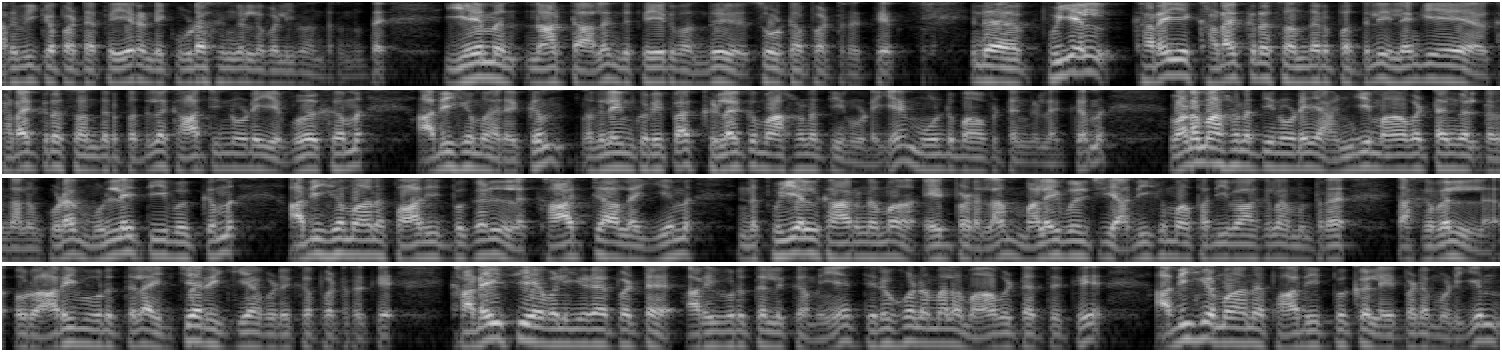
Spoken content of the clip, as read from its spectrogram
அறிவிக்கப்பட்ட பெயர் இன்னைக்கு ஊடகங்கள்ல வெளிவந்திருந்தது. ஏமன் நாட்டால இந்த பெயர் வந்து சூட்டப்பட்டிருக்கு. இந்த புயல் கரையை கடக்கிற சந்தர்ப்பத்தில் இலங்கையை கடக்கிற சந்தர்ப்பத்தில் காற்றினுடைய வேகம் அதிக அதிகமாக இருக்கும். அதிலையும் குறிப்பாக கிழக்கு மாகாணத்தினுடைய மூன்று மாவட்டங்களுக்கும் வடமாகாணத்தினுடைய அஞ்சு மாவட்டங்கள் இருந்தாலும் கூட முல்லைத்தீவுக்கும் அதிகமான பாதிப்புகள் காற்றாலையும் இந்த புயல் காரணமாக ஏற்படலாம் மழை வீழ்ச்சி அதிகமா பதிவாகலாம் என்ற தகவல் ஒரு அறிவுறுத்தல எச்சரிக்கையாக விடுக்கப்பட்டிருக்கு. கடைசியாக வெளியிடப்பட்ட அறிவுறுத்தலுக்கு அமைய திருகோணமலை மாவட்டத்துக்கு அதிகமான பாதிப்புகள் ஏற்பட முடியும்.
